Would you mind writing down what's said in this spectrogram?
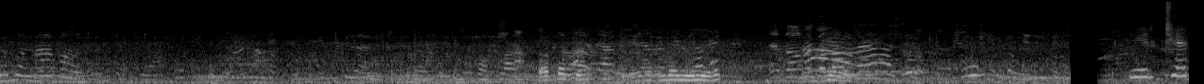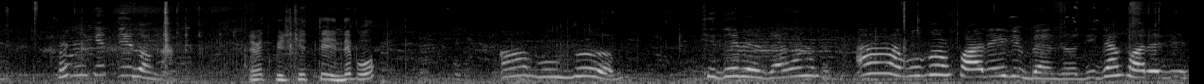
Yok onlar Bak bak ya. Buradan yürümüyor bak. Mirket Milket değil onlar. Evet mirket değil de bu. Aa buldum. Kediye benzer ama aa buldum fareye gibi benziyor. Diyeceğim fare değil.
